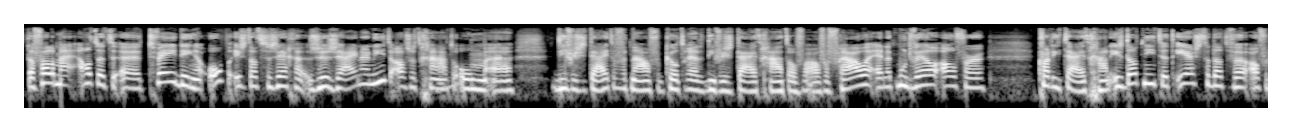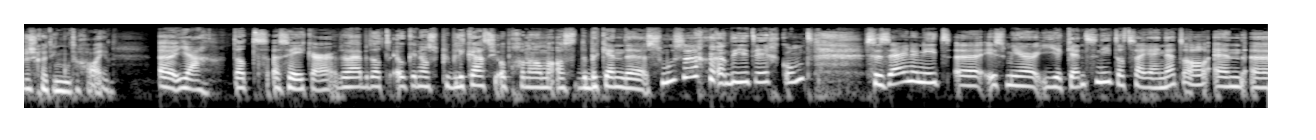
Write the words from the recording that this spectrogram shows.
dan vallen mij altijd eh, twee dingen op. Is dat ze zeggen ze zijn er niet als het gaat om eh, diversiteit, of het nou over culturele diversiteit gaat of over vrouwen. En het moet wel over kwaliteit gaan. Is dat niet het eerste dat we over de schutting moeten gooien? Eh, ja, dat eh, zeker. We hebben dat ook in onze publicatie opgenomen als de bekende smoesen die je tegenkomt. Ze zijn er niet, eh, is meer je kent ze niet, dat zei jij net al. En eh,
